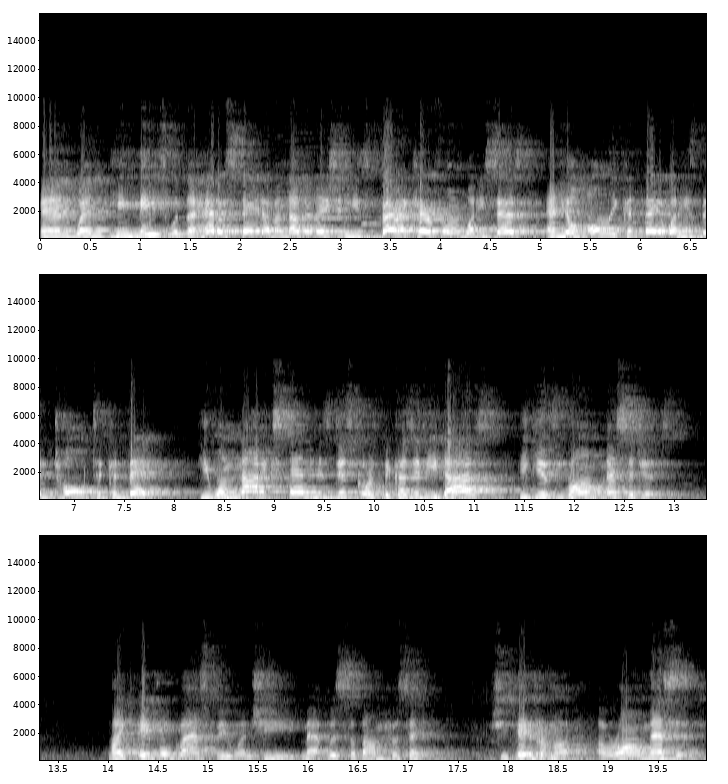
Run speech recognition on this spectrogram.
and when he meets with the head of state of another nation, he's very careful in what he says, and he'll only convey what he's been told to convey. He will not extend his discourse because if he does, he gives wrong messages. Like April Glaspie when she met with Saddam Hussein. She gave him a, a wrong message.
